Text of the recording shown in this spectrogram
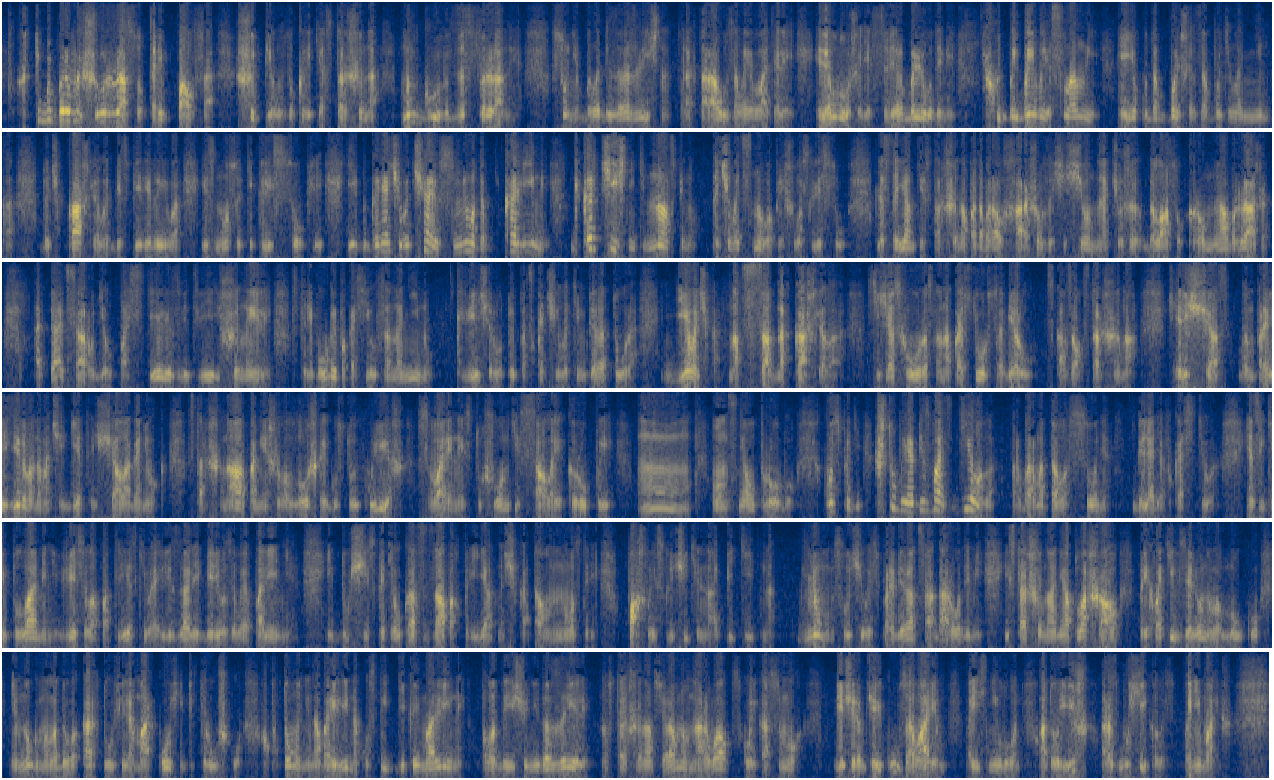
«Кто бы про высшую расу трепался!» — шипел из укрытия старшина. «Монголы засраные!» Соне было безразлично, трактора у завоевателей или лошади с верблюдами, хоть бы и боевые слоны. Ее куда больше заботила Нинка. Дочь кашляла без перерыва, из носу текли сопли. Ей бы горячего чаю с медом, калиной, горчичники на спину. Ночевать снова пришлось в лесу. Для стоянки старшина подобрал хорошо защищенный от чужих глаз укромный овражек. Опять соорудил постель из ветвей и шинели. С тревогой покосился на Нину. К вечеру той подскочила температура. Девочка надсадно кашляла. «Сейчас хвороста на костер соберу», — сказал старшина. Через час в импровизированном очаге трещал огонек. Старшина помешивал ложкой густой кулеш, сваренный из тушенки, сала и крупы. «М-м-м!» Он снял пробу. «Господи, что бы я без вас делала?» — пробормотала Соня, глядя в костер. Языки пламени, весело потрескивая, лизали березовое поленье. Идущий из котелка запах приятно щекотал ноздри. Пахло исключительно аппетитно. Днем им случилось пробираться огородами, и старшина не оплошал, прихватив зеленого луку, немного молодого картофеля, морковь и петрушку, а потом они наварили на кусты дикой малины. Плоды еще не дозрели, но старшина все равно нарвал, сколько смог. «Вечером чайку заварим», — пояснил он, — «а то, ишь, разбухикалась, понимаешь».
